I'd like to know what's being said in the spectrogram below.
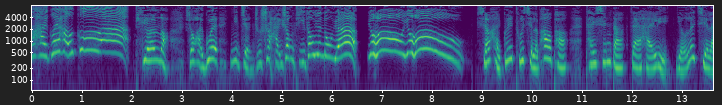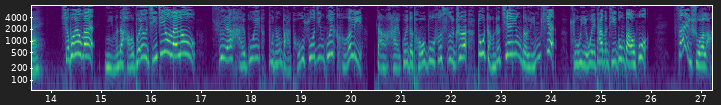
海龟好酷啊！天哪，小海龟，你简直是海上体操运动员！哟吼哟吼！小海龟吐起了泡泡，开心的在海里游了起来。小朋友们，你们的好朋友琪琪又来喽！虽然海龟不能把头缩进龟壳里，但海龟的头部和四肢都长着坚硬的鳞片。足以为它们提供保护。再说了，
